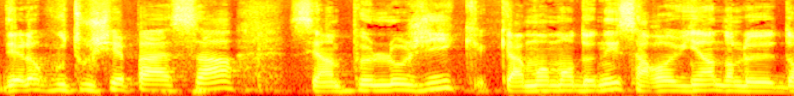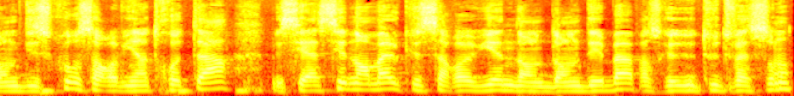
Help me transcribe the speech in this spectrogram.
dès lors que vous touchez pas à ça, c'est un peu logique qu'à un moment donné, ça revient dans le, discours, ça revient trop tard, mais c'est assez normal que ça revienne dans, le débat parce que de toute façon,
